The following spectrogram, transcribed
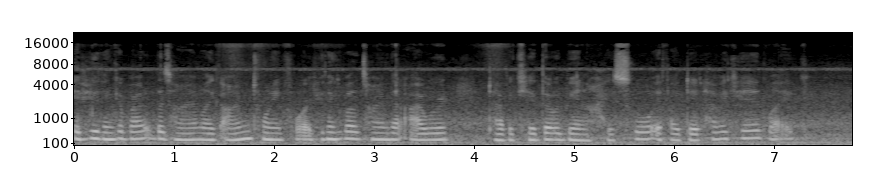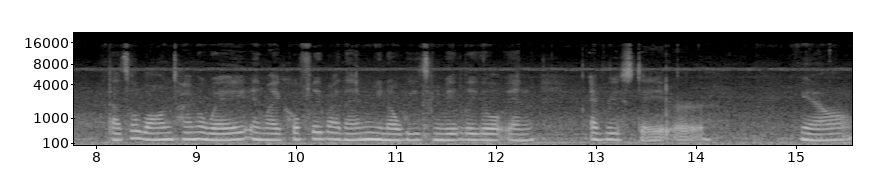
if you think about the time, like I'm 24, if you think about the time that I would to have a kid that would be in high school, if I did have a kid, like that's a long time away, and like hopefully by then, you know, weed's gonna be legal in every state or you know,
